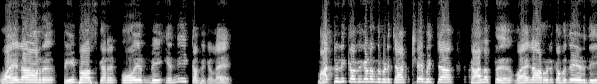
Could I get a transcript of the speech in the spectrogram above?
Vayalar P Bhaskaran O N V എന്നീ കവികളെ മാറ്റുലി കവികൾ എന്ന് വിളിച്ച് ആക്ഷേപിച്ച കാലത്ത് വയലാർ ഒരു കവിത എഴുതി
